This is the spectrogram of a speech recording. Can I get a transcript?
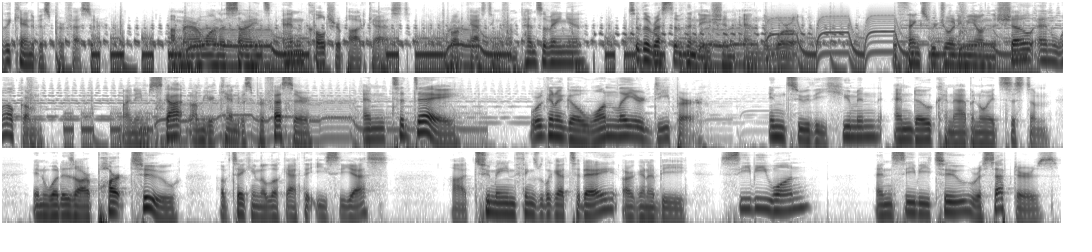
to The Cannabis Professor, a marijuana science and culture podcast broadcasting from Pennsylvania to the rest of the nation and the world. Well, thanks for joining me on the show and welcome. My name's Scott, I'm your Cannabis Professor, and today we're going to go one layer deeper into the human endocannabinoid system in what is our part two of taking a look at the ECS. Uh, two main things we look at today are going to be CB1 and CB2 receptors,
